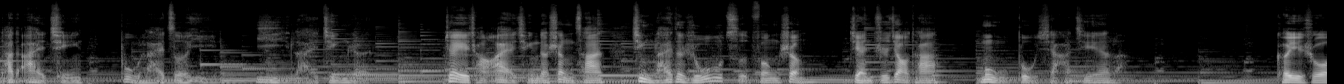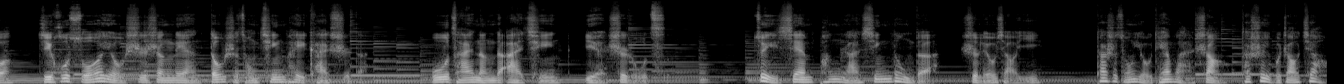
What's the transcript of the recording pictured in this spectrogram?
他的爱情不来则已，一来惊人。这场爱情的盛餐竟来得如此丰盛，简直叫他目不暇接了。可以说，几乎所有师生恋都是从钦佩开始的，无才能的爱情也是如此。最先怦然心动的是刘小一，他是从有天晚上他睡不着觉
